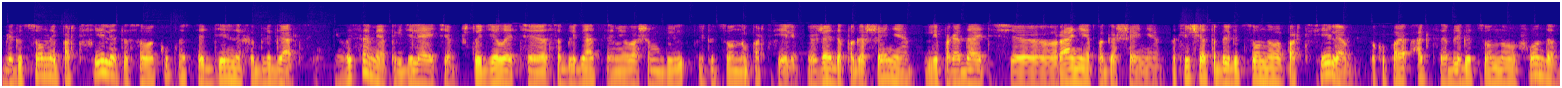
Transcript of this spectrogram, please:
Облигационный портфель – это совокупность отдельных облигаций. И вы сами определяете, что делать э, с облигациями в вашем облигационном портфеле. Держать до погашения или продать э, ранее погашения. В отличие от облигационного портфеля, покупая акции облигационного фонда,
